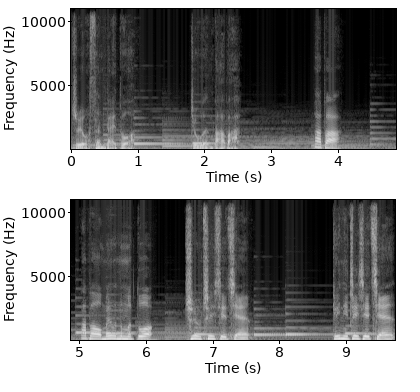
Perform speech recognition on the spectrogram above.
只有三百多，就问爸爸：“爸爸，爸爸，我没有那么多，只有这些钱。给你这些钱。”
